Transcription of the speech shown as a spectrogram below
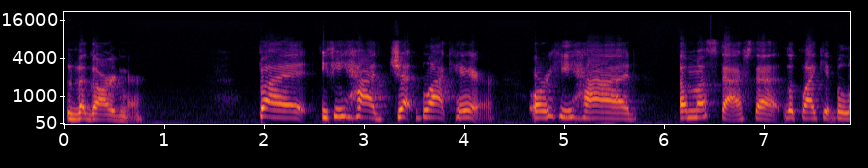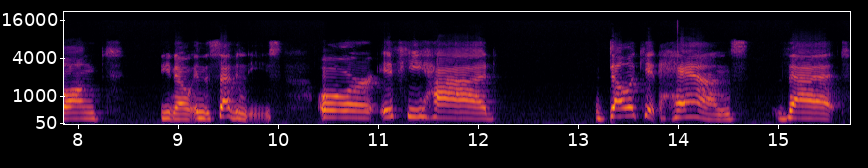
the gardener. But if he had jet black hair or he had a mustache that looked like it belonged, you know, in the 70s, or if he had delicate hands that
